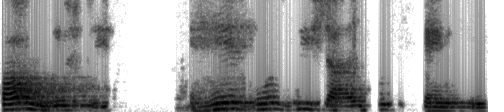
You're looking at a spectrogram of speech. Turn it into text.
Paulo nos diz, regozijai-vos sempre.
